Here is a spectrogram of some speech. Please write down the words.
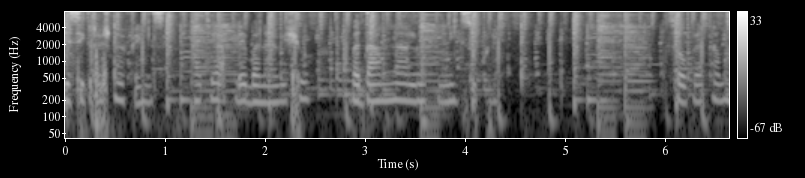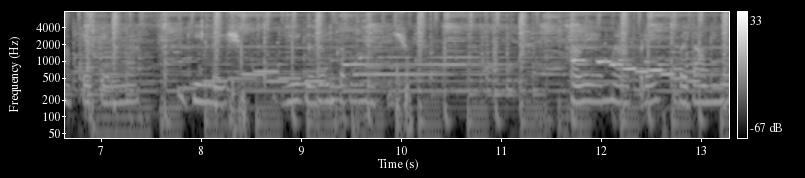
જય શ્રી કૃષ્ણ ફ્રેન્ડ્સ આજે આપણે બનાવીશું બદામના લોટની સુખડી. સૌપ્રથમ આપણે પેનમાં ઘી લઈશું. ઘી ગરમ કરવા મૂકીશું. હવે એમાં આપણે બદામનો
